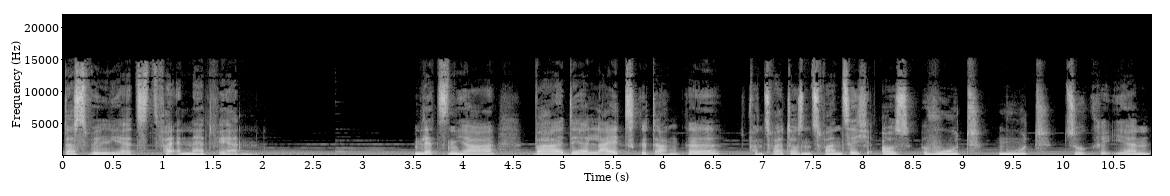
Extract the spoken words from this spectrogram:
das will jetzt verändert werden. Im letzten Jahr war der Leitgedanke von 2020 aus Wut Mut zu kreieren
